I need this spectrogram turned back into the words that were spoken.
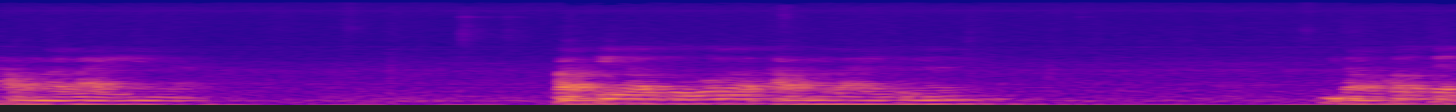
ทำอะไรนะตอนที่เรารู้ว่าเราทำอะไรตรงนั้น เราก็จะ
